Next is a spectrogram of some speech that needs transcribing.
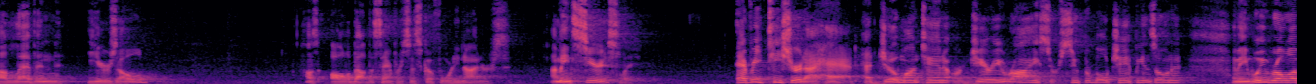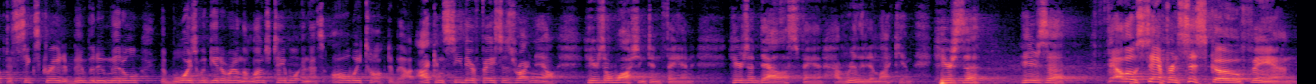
11 years old, I was all about the San Francisco 49ers. I mean, seriously. Every t shirt I had had Joe Montana or Jerry Rice or Super Bowl champions on it. I mean, we roll up to sixth grade at Benvenue Middle. The boys would get around the lunch table, and that's all we talked about. I can see their faces right now. Here's a Washington fan. Here's a Dallas fan. I really didn't like him. Here's a, here's a fellow San Francisco fan. And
